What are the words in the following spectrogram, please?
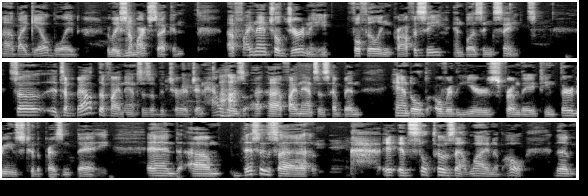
uh, by Gail Boyd released mm-hmm. on March second, a financial journey fulfilling prophecy and buzzing saints. So it's about the finances of the church and how uh-huh. those uh, uh finances have been handled over the years from the 1830s to the present day. And um, this is, uh, it, it, still toes that line of, oh, the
